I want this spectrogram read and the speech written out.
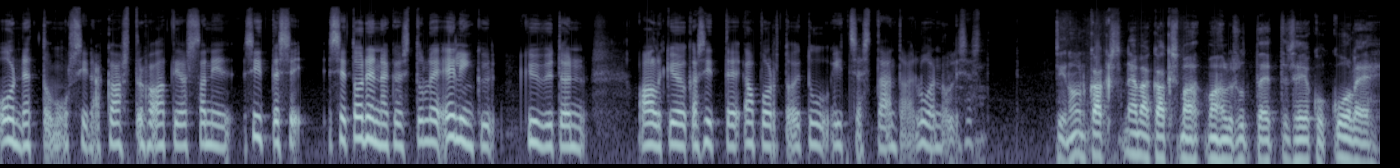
onnettomuus siinä kastraatiossa, niin sitten se, se todennäköisesti tulee elinkyvytön alkio, joka sitten aportoituu itsestään tai luonnollisesti. Siinä on kaksi, nämä kaksi mahdollisuutta, että se joku kuolee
